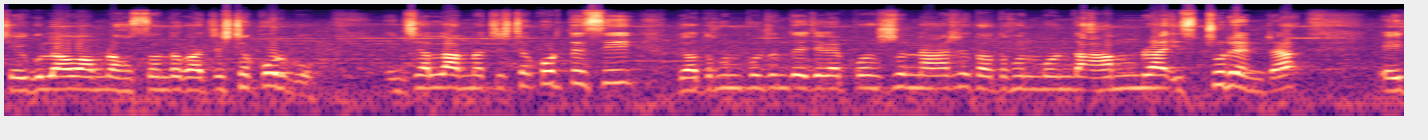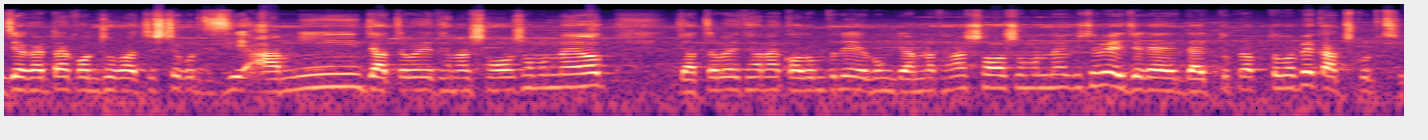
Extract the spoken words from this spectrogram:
সেগুলোও আমরা হস্তান্তর করার চেষ্টা করব। ইনশাল্লাহ আমরা চেষ্টা করতেছি, যতক্ষণ পর্যন্ত এই জায়গায় প্রশাসন না আসে, ততক্ষণ পর্যন্ত আমরা স্টুডেন্টরা এই জায়গাটা কন্ট্রোল করার চেষ্টা করতেছি। আমি যাত্রাবাড়ি থানার সহ সমন্বয়ক যাত্রাবাড়ি থানা কদমতলী এবং ড্যামনা থানার সহ সমন্বয়ক হিসেবে এই জায়গায় দায়িত্বপ্রাপ্তভাবে কাজ করছি।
